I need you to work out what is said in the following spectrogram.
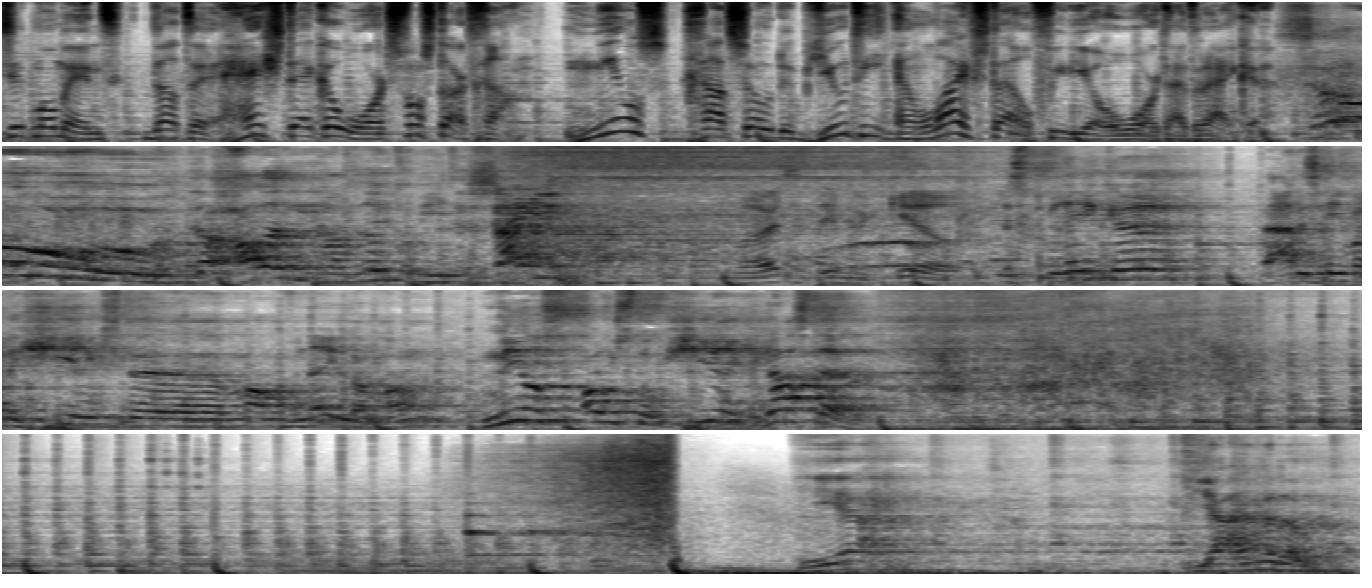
is het moment dat de Hashtag Awards van start gaan. Niels gaat zo de Beauty and Lifestyle Video Award uitreiken. Zo, de Hallen, wat leuk om hier te zijn. Wat het in mijn keel. De spreker, nou, dit is een van de gierigste mannen van Nederland, man. Niels Oosthoek, gierige gasten. Ja. Ja, en wat dan?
